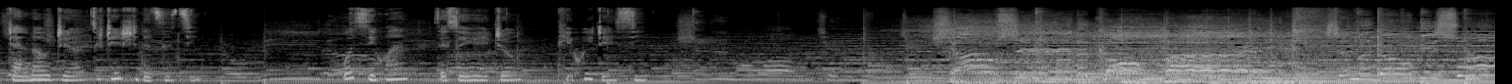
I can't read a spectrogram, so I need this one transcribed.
展露着最真实的自己。我喜欢。在岁月中体会珍惜，失望、忘却，消失的空白，什么都别说。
